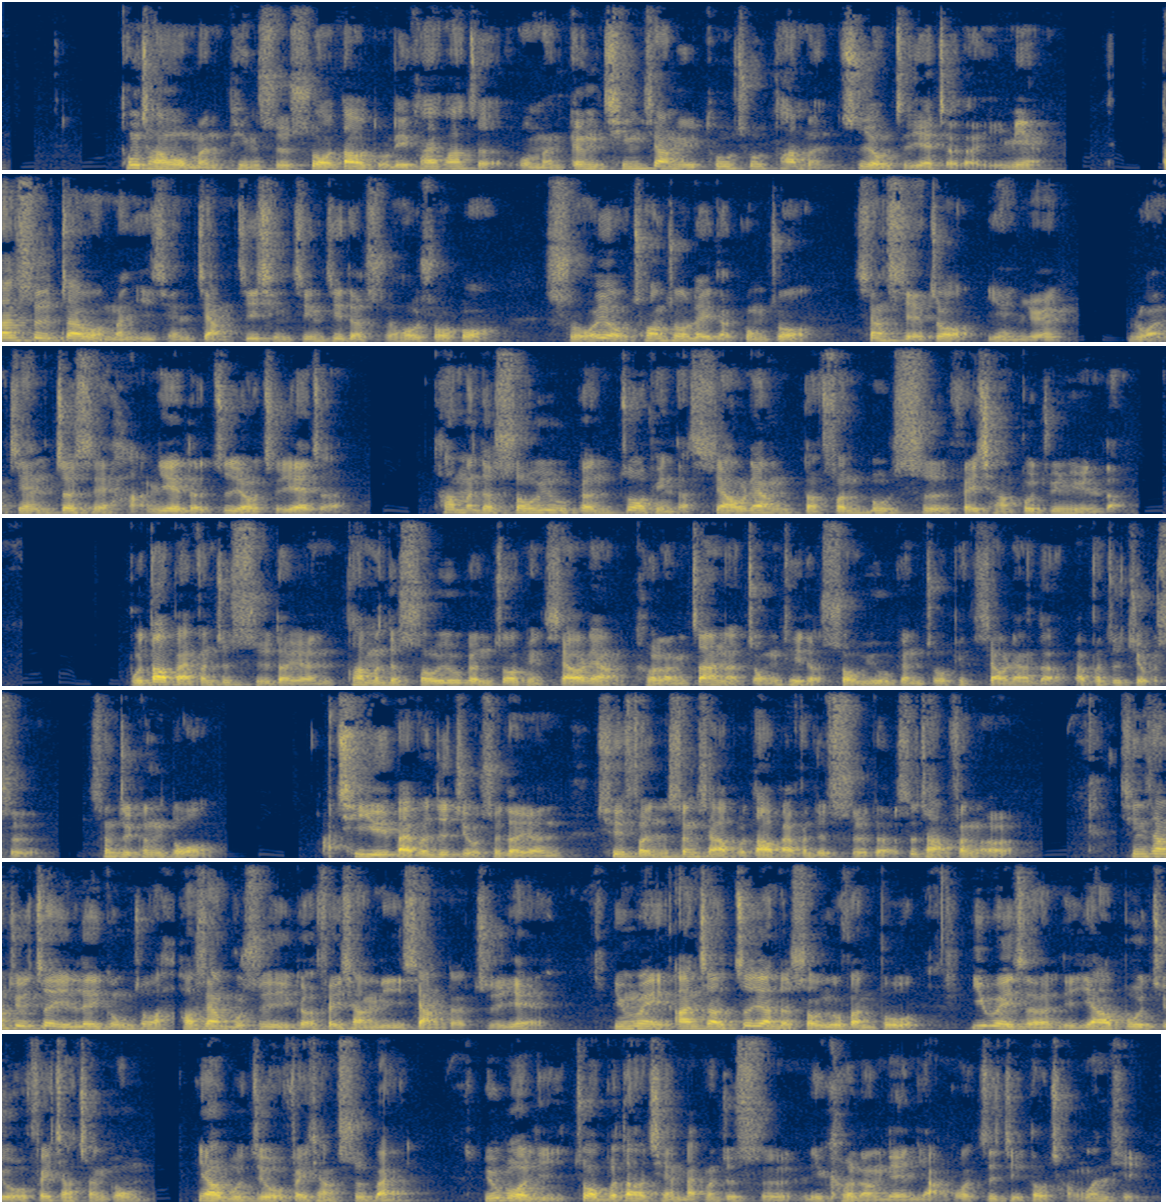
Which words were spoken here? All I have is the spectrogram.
通常我们平时说到独立开发者，我们更倾向于突出他们自由职业者的一面。但是在我们以前讲激情经济的时候说过，所有创作类的工作。像写作、演员、软件这些行业的自由职业者，他们的收入跟作品的销量的分布是非常不均匀的。不到百分之十的人，他们的收入跟作品销量可能占了总体的收入跟作品销量的百分之九十，甚至更多。其余百分之九十的人去分剩下不到百分之十的市场份额，听上去这一类工作好像不是一个非常理想的职业。因为按照这样的收入分布，意味着你要不就非常成功，要不就非常失败。如果你做不到前百分之十，你可能连养活自己都成问题。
